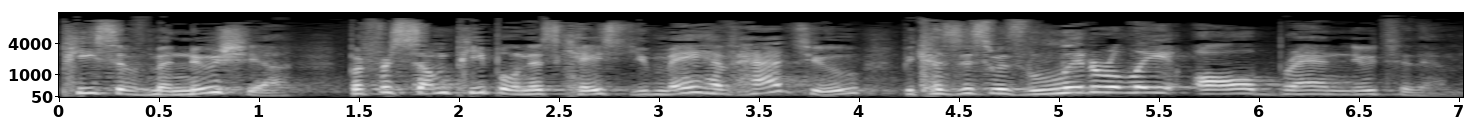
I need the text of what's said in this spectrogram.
piece of minutia. But for some people in this case, you may have had to because this was literally all brand new to them.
